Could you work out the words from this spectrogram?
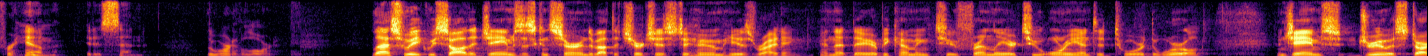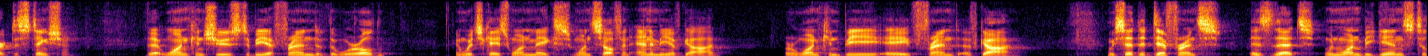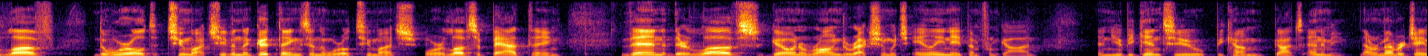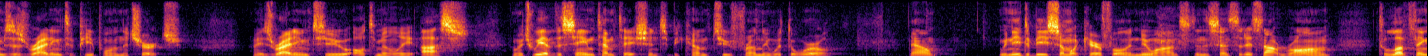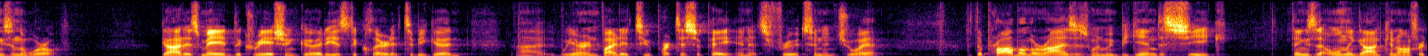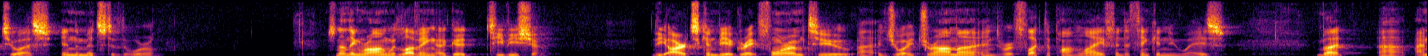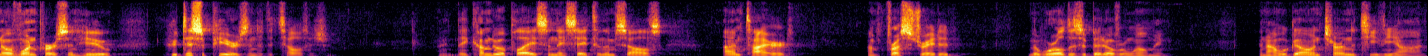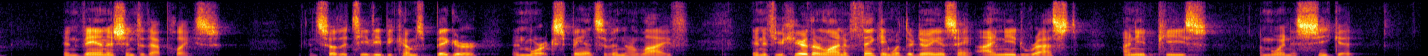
for him it is sin. The word of the Lord. Last week, we saw that James is concerned about the churches to whom he is writing and that they are becoming too friendly or too oriented toward the world. And James drew a stark distinction that one can choose to be a friend of the world, in which case one makes oneself an enemy of God, or one can be a friend of God. We said the difference is that when one begins to love the world too much, even the good things in the world too much, or loves a bad thing, then their loves go in a wrong direction, which alienate them from God, and you begin to become God's enemy. Now remember, James is writing to people in the church. He's writing to ultimately us, in which we have the same temptation to become too friendly with the world. Now, we need to be somewhat careful and nuanced in the sense that it's not wrong to love things in the world. God has made the creation good, He has declared it to be good. Uh, we are invited to participate in its fruits and enjoy it. But the problem arises when we begin to seek things that only God can offer to us in the midst of the world. There's nothing wrong with loving a good TV show. The arts can be a great forum to uh, enjoy drama and to reflect upon life and to think in new ways. But uh, I know of one person who who disappears into the television. They come to a place and they say to themselves, I'm tired, I'm frustrated, the world is a bit overwhelming. And I will go and turn the TV on and vanish into that place. And so the TV becomes bigger and more expansive in their life. And if you hear their line of thinking, what they're doing is saying, I need rest, I need peace, I'm going to seek it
